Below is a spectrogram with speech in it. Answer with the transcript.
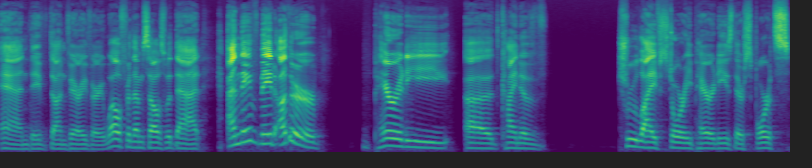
And they've done very, very well for themselves with that. And they've made other parody uh, kind of true life story parodies. They're sports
